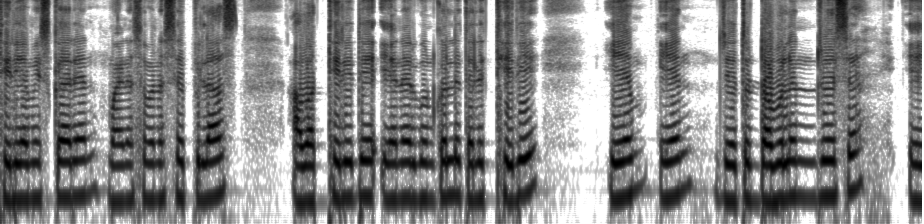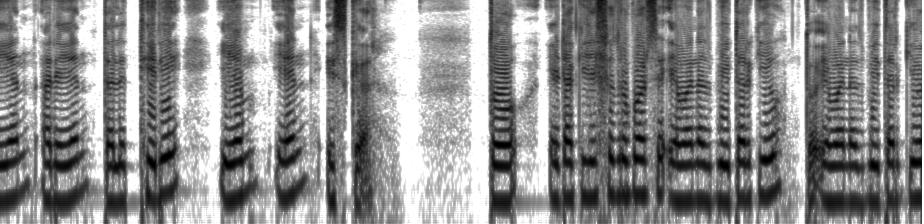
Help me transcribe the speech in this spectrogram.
থ্রি এম স্কোয়ার এন মাইনাসে মাইনাসে প্লাস আবার থ্রি দিয়ে এন এর গুণ করলে তাহলে থ্রি এম এন যেহেতু ডবল এন রয়েছে এ এন আর এ এন তাহলে থ্রি এম এন স্কোয়ার তো এটা কিসের সূত্র পড়ছে? এ মাইনাস বি তার কিউ তো এ মাইনাস বি তার কিউ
